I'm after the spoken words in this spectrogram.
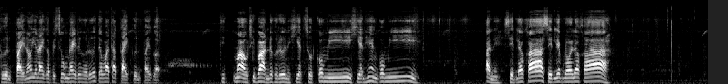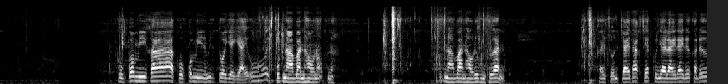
เกินไปเนาะยะไรก็ไปส่งได้เด้อเด้อแต่ว่าถ้าไก่เกินไปก็ ติดมาเอาที่บ้านเด้อค่ะเด้อนี่เขียดสดก็มีเขียดแห้งก็มีอันนี้เสร็จแล้วค่ะ เสร็จเรียบร้อยแล้วค่ะกบก็มีค่ะกบก็มีนะมีต่ตัวใหญ่ๆโอ้ยกบนาบ้านเฮาเนาะพุ่นนะกบนาบ้านเฮาเด้อเพื่อนๆใครสนใจทักเซตคุณยายไรได้เด้อค่ะเด้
